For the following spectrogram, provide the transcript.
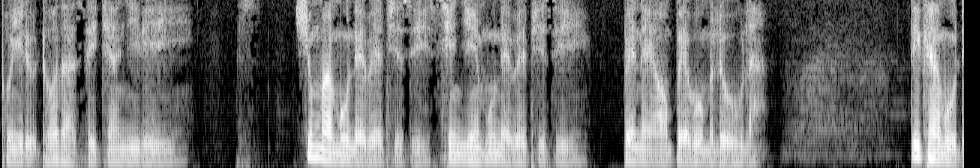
ဘုန်းကြီးတို့ဒေါသစိတ်ချမ်းကြီးတွေရှုမှတ်မှုနဲ့ပဲဖြစ်စီဆင်ခြင်မှုနဲ့ပဲဖြစ်စီပယ်နိုင်အောင်ပယ်ဖို့မလိုဘူးလားသိခံမှုတ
